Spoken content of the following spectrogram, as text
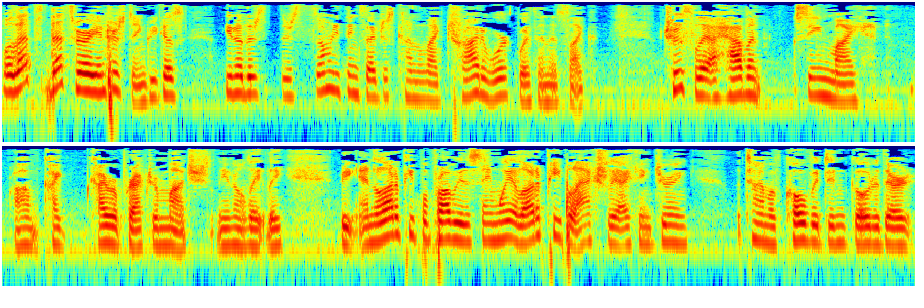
Well, that's that's very interesting because you know there's there's so many things I just kind of like try to work with, and it's like, truthfully, I haven't seen my um, chi- chiropractor much, you know, lately, and a lot of people probably the same way. A lot of people actually, I think, during the time of COVID, didn't go to their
